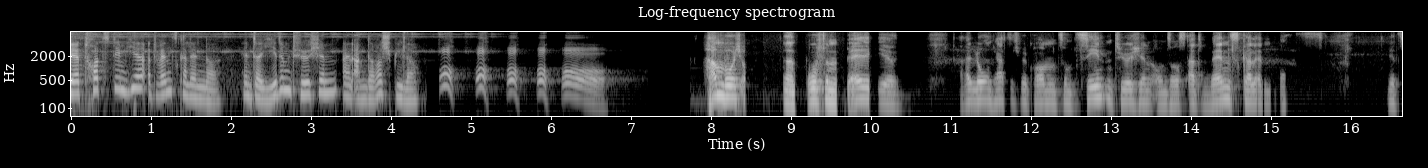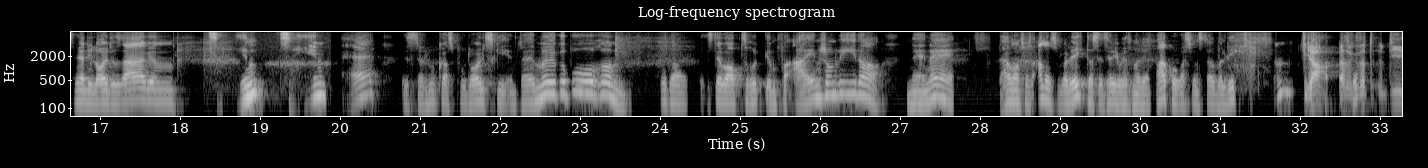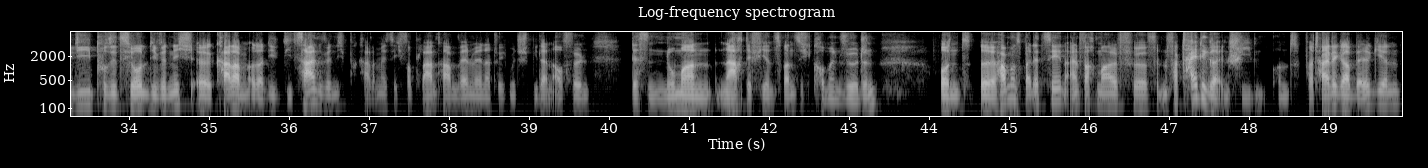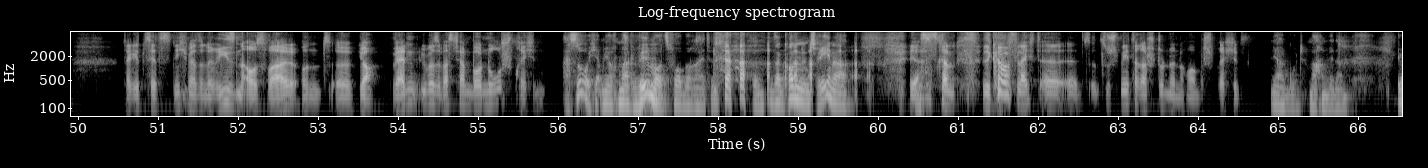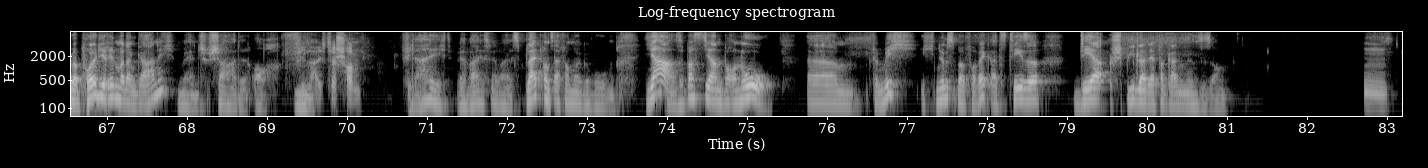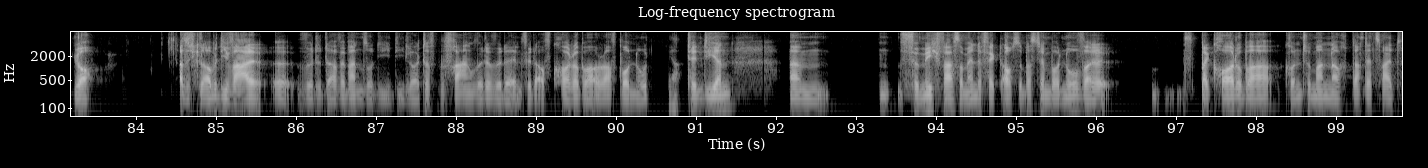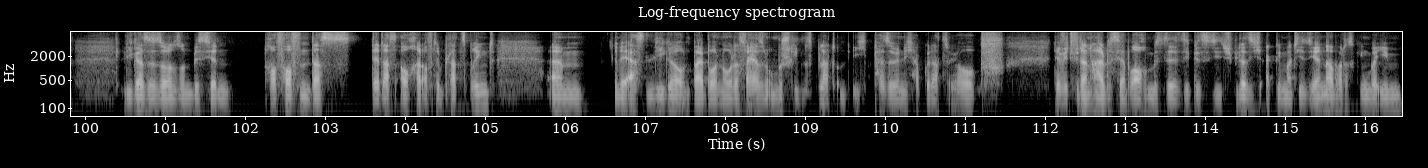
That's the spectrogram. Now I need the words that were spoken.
Wer trotzdem hier Adventskalender. Hinter jedem Türchen ein anderer Spieler. Ho, ho, ho, ho, ho. Hamburg, rufen Belgien. Hallo und herzlich willkommen zum zehnten Türchen unseres Adventskalenders. Jetzt werden die Leute sagen, zehn, zehn, hä? Ist der Lukas Podolski in Belmö geboren? Oder ist der überhaupt zurück im Verein schon wieder? Nee, nee. Da haben wir uns was anderes überlegt. Das erzähle ich jetzt mal der Marco, was wir uns da überlegt haben. Ja, also wie gesagt, die, die Position, die wir nicht äh, Kader oder die, die Zahlen, die wir nicht kadermäßig verplant haben, werden wir natürlich mit Spielern auffüllen, dessen Nummern nach der 24 kommen würden. Und äh, haben uns bei der 10 einfach mal für, für einen Verteidiger entschieden. Und Verteidiger Belgien, da gibt es jetzt nicht mehr so eine Riesenauswahl und äh, ja, werden über Sebastian Bonneau sprechen. Ach so, ich habe mich auf Marc Wilmots vorbereitet, unseren kommenden Trainer. Ja, das kann, das können wir vielleicht äh, zu, zu, späterer Stunde nochmal besprechen. Ja, gut, machen wir dann. Über Poldi reden wir dann gar nicht? Mensch, schade. Och. Vielleicht ja schon. Vielleicht, wer weiß, wer weiß. Bleibt uns einfach mal gewogen. Ja, Sebastian Borneau. Ähm, für mich, ich nehme es mal vorweg als These, der Spieler der vergangenen Saison. Mm, ja, also ich glaube, die Wahl äh, würde da, wenn man so die, die Leute befragen würde, würde entweder auf Cordoba oder auf Bonneau ja. tendieren. Ähm, für mich war es am Endeffekt auch Sebastian Bonneau, weil bei Cordoba konnte man auch nach der Zweitligasaison so ein bisschen darauf hoffen, dass der das auch halt auf den Platz bringt. Ähm, in der ersten Liga und bei Bonneau, das war ja so ein unbeschriebenes Blatt und ich persönlich habe gedacht, so, jo, pff, der wird wieder ein halbes Jahr brauchen, bis, der, bis die Spieler sich akklimatisieren, aber das ging bei ihm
